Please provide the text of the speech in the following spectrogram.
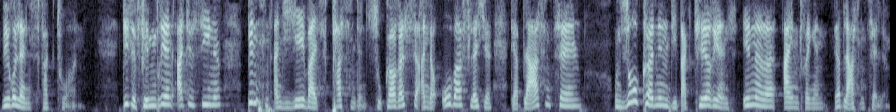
Virulenzfaktoren. Diese Fimbrien-Adhesine binden an die jeweils passenden Zuckerreste an der Oberfläche der Blasenzellen und so können die Bakterien ins Innere eindringen der Blasenzelle.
